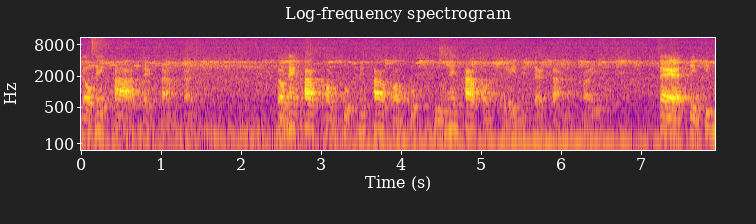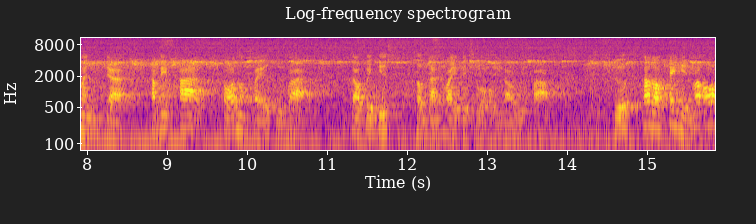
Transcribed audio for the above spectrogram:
เราให้ค่าแตกต่างกัน เราให้ค่าความสุขให้ค่าความทุกข์หรือให้ค่าความเฉยนี่แตกต่างกันไป แต่สิ่งที่มันจะทำให้พลาดซ้อนลงไปก็คือว่า เราไปยึดตรงนั้นไว้เป็นตัวของเราหรือเปล่าหรือถ้าเราแค่เห็นว่าอ้อ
